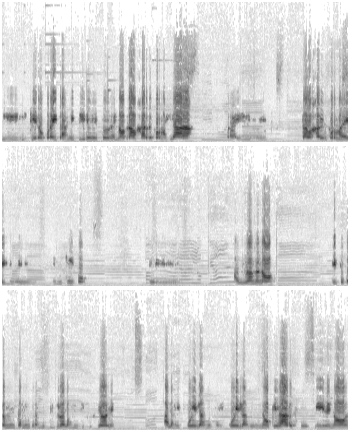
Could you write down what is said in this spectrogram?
y, quiero por ahí transmitir esto de no trabajar de forma aislada, por ahí trabajar en forma de en equipo, eh, ayudándonos, esto también, también transmitirlo a las instituciones, a las escuelas, nuestras escuelas, de no quedarse, ¿sí? de no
